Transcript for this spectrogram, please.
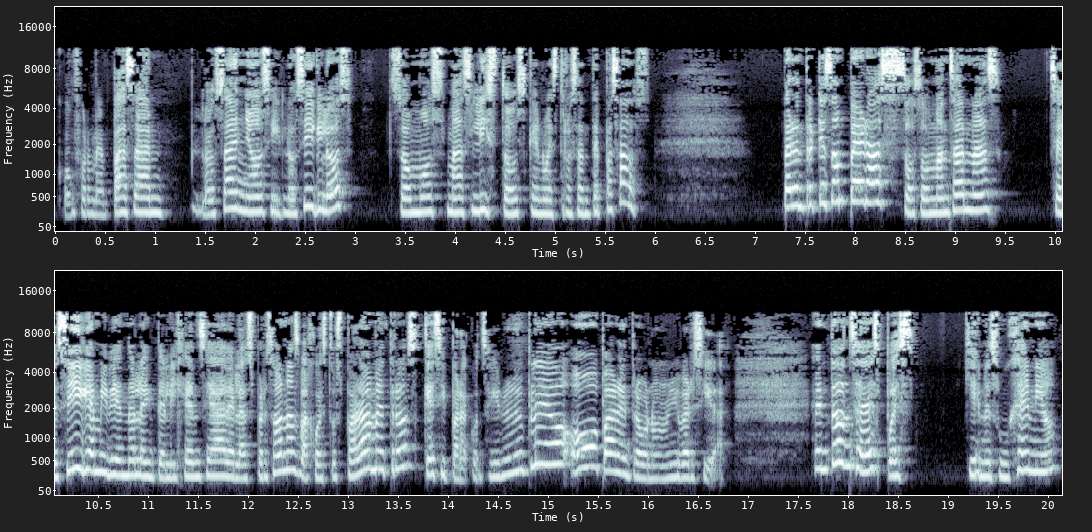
conforme pasan los años y los siglos, somos más listos que nuestros antepasados. Pero entre que son peras o son manzanas, se sigue midiendo la inteligencia de las personas bajo estos parámetros, que si para conseguir un empleo o para entrar a una universidad. Entonces, pues, ¿quién es un genio?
